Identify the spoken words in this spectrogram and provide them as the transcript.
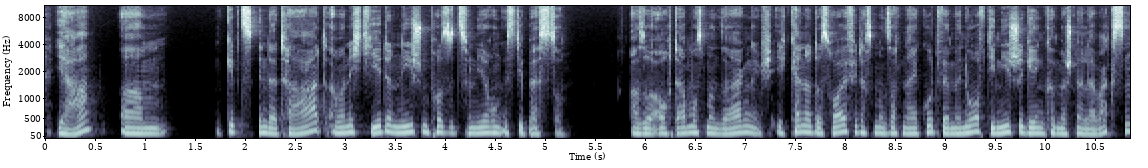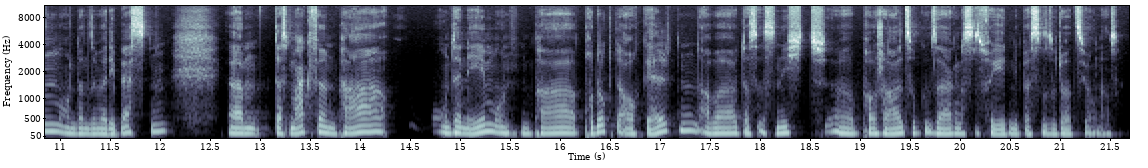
Ja, ähm, gibt es in der Tat, aber nicht jede Nischenpositionierung ist die beste. Also auch da muss man sagen, ich, ich, kenne das häufig, dass man sagt, na gut, wenn wir nur auf die Nische gehen, können wir schneller wachsen und dann sind wir die Besten. Ähm, das mag für ein paar Unternehmen und ein paar Produkte auch gelten, aber das ist nicht äh, pauschal zu sagen, dass das für jeden die beste Situation ist.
